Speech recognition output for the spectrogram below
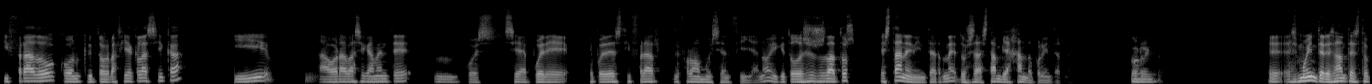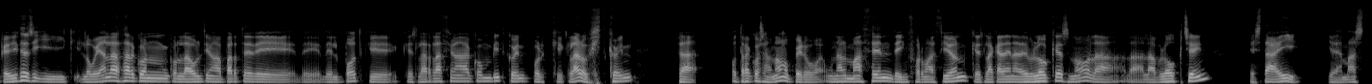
cifrado con criptografía clásica y ahora básicamente mm, pues se puede, se puede descifrar de forma muy sencilla, ¿no? Y que todos esos datos están en Internet, o sea, están viajando por Internet. Correcto. E, es muy interesante esto que dices y lo voy a enlazar con, la última parte del pod, que, es la relacionada con Bitcoin, porque claro, Bitcoin, o sea, otra cosa no, pero un almacén de información, que es la cadena de bloques, ¿no? La, la blockchain, está ahí y además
